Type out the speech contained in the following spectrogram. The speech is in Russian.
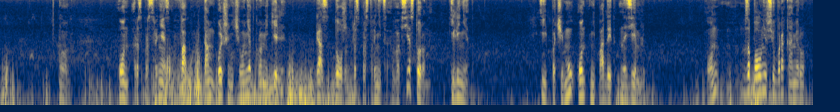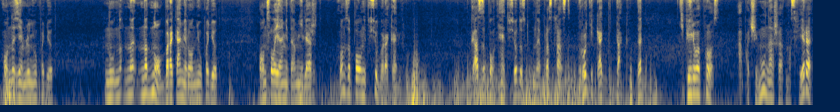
Он распространяется в вакууме, там больше ничего нет, кроме гелия. Газ должен распространиться во все стороны или нет? И почему он не падает на землю? Он заполнит всю барокамеру, он на землю не упадет. Ну, на, на, на дно барокамеры он не упадет. Он слоями там не ляжет. Он заполнит всю барокамеру. Газ заполняет все доступное пространство. Вроде как бы так, да? Теперь вопрос а почему наша атмосфера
